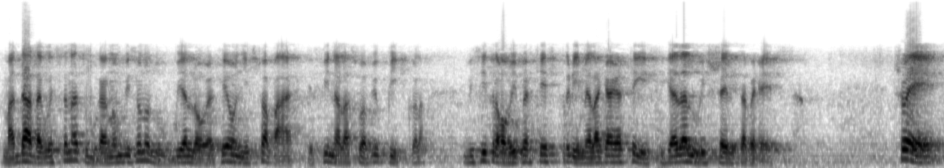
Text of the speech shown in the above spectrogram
ma data questa natura non vi sono dubbi allora che ogni sua parte, fino alla sua più piccola, vi si trovi perché esprime la caratteristica da lui scelta per essa. Cioè,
